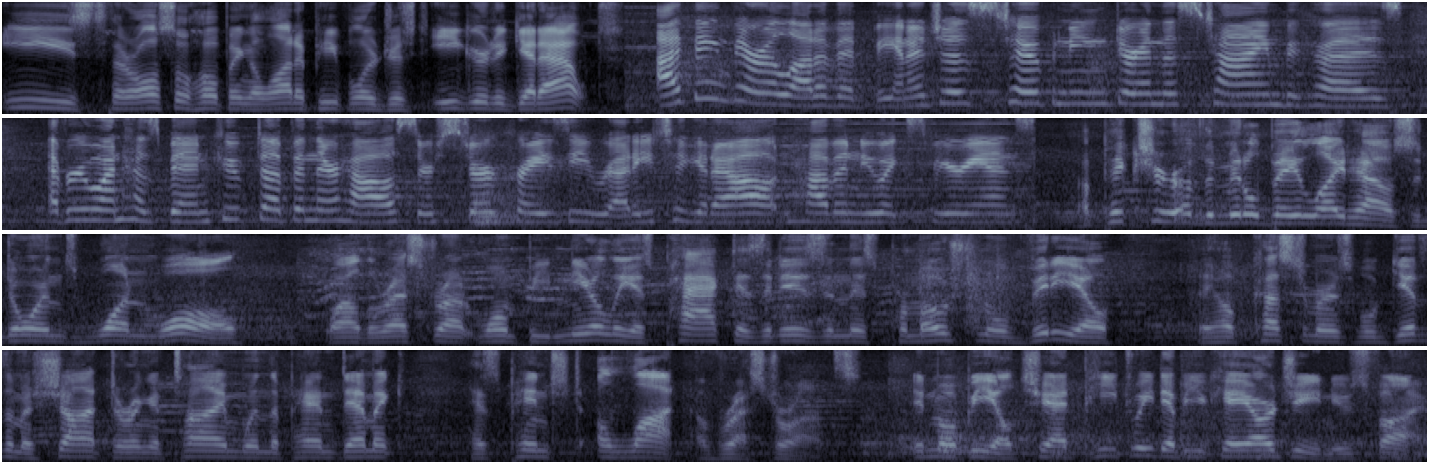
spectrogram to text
eased, they're also hoping a lot of people are just eager to get out. I think there are a lot of advantages to opening during this time because everyone has been cooped up in their house. They're stir crazy, ready to get out and have a new experience. A picture of the Middle Bay Lighthouse adorns one wall. While the restaurant won't be nearly as packed as it is in this promotional video, they hope customers will give them a shot during a time when the pandemic has pinched a lot of restaurants. In Mobile, Chad Petrie, WKRG News 5.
